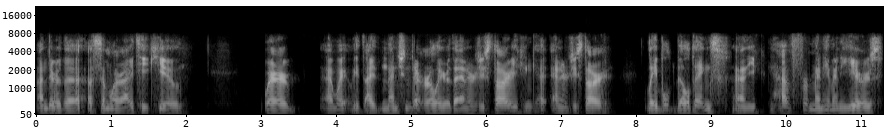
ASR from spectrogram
under the, a similar ITQ where and we, I mentioned it earlier, the Energy Star, you can get Energy Star labeled buildings and you have for many, many years.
